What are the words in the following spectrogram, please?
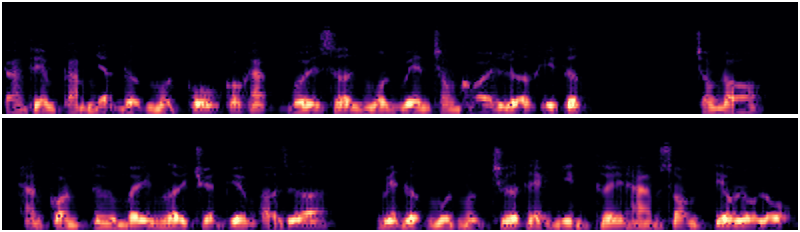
càng thêm cảm nhận được một cỗ có khác với sơn môn bên trong khói lửa khí tức. Trong đó, hắn còn từ mấy người chuyện phiếm ở giữa, biết được một mực chưa thể nhìn thấy hàng xóm tiêu lộ lộ,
